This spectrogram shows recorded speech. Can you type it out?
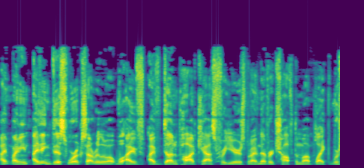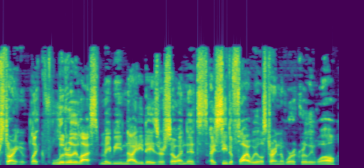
I, I mean, I think this works out really well. Well, I've I've done podcasts for years, but I've never chopped them up. Like we're starting, like literally last maybe ninety days or so, and it's I see the flywheel is starting to work really well,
